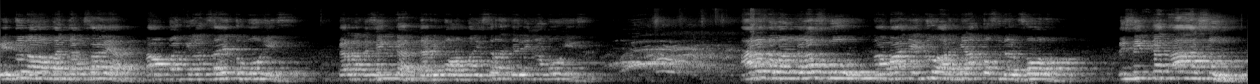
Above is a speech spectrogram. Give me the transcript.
Itu nama panjang saya. Nama panggilan saya itu Muiz. Karena disingkat dari Muhammad Isra jadinya Muiz. Ada teman kelasku namanya itu Armianto Sudarsono. Disingkat ASU.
